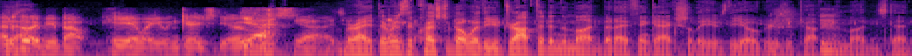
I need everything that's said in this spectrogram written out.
I Yeah. thought it'd be about here where you engage the ogres. Yeah, yeah. Right. There was the question about whether you dropped it in the mud, but I think actually it was the ogres that dropped it in the mud instead.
